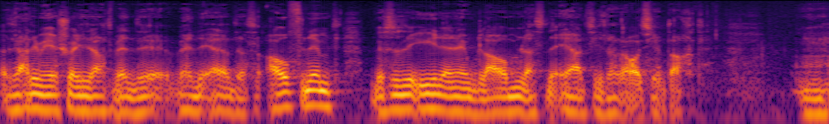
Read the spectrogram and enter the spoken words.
sie hatte mir schon gesagt, wenn, sie, wenn er das aufnimmt, müssen Sie ihn in dem Glauben lassen, er hat sich das ausgedacht. Mhm.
